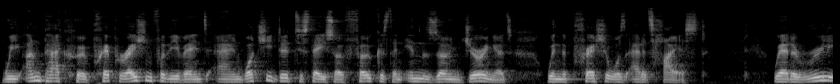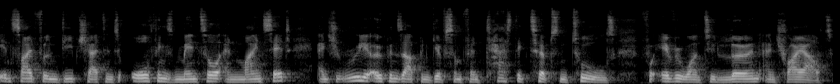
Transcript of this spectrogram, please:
We unpack her preparation for the event and what she did to stay so focused and in the zone during it when the pressure was at its highest. We had a really insightful and deep chat into all things mental and mindset, and she really opens up and gives some fantastic tips and tools for everyone to learn and try out.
